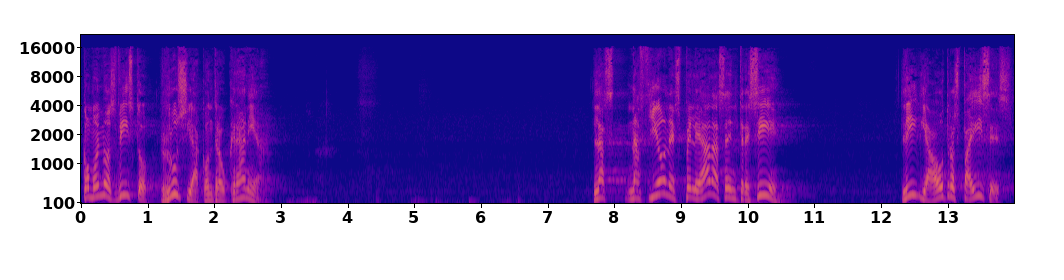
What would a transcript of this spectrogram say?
Como hemos visto, Rusia contra Ucrania. Las naciones peleadas entre sí, Libia, otros países,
